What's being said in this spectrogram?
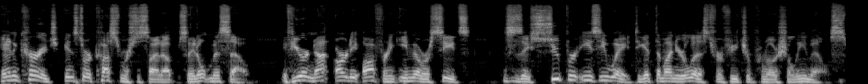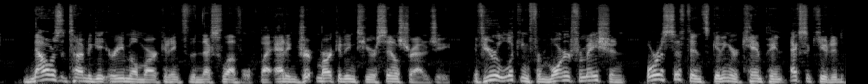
and encourage in store customers to sign up so they don't miss out. If you are not already offering email receipts, this is a super easy way to get them on your list for future promotional emails. Now is the time to get your email marketing to the next level by adding drip marketing to your sales strategy. If you're looking for more information or assistance getting your campaign executed,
